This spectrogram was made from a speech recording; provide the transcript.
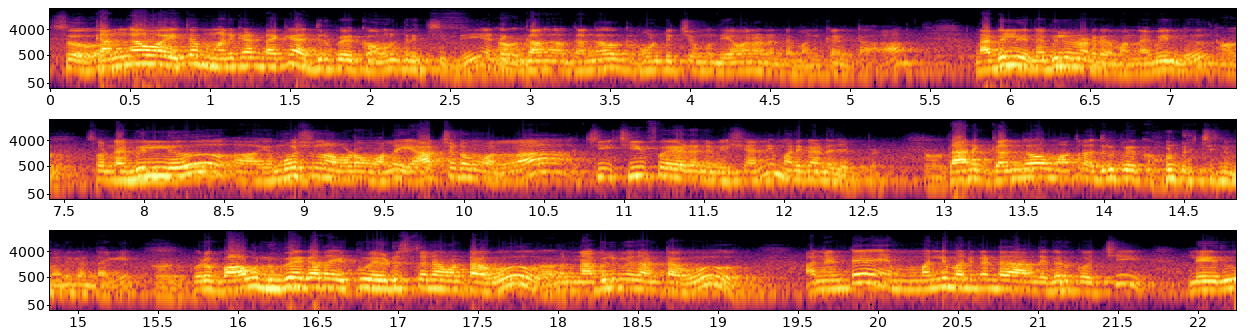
సో So- గంగావ అయితే మణికంఠకి అర్ధ రూపాయి కౌంటర్ ఇచ్చింది అంటే అవును. గంగ- గంగావకి కౌంటర్ ఇచ్చే ముందు ఏమన్నాడంటే మణికంఠ నబిల్ నబిల్ ఉన్నాడు కదా మన నబిల్. సో నబిల్ ఎమోషనల్ అవ్వడం వల్ల ఏడ్చడం వల్ల చీ చీఫ్ అయ్యాడనే విషయాన్ని మణికంఠ చెప్పాడు. దానికి గంగావ మాత్రం రూపాయి కౌంటర్ ఇచ్చింది అవును. ఒరే బాబు నువ్వే కదా ఎక్కువ ఏడుస్తూనే ఉంటావు నబిల్ మీద అంటావు అని అంటే మళ్ళీ మణికంఠ ఆమె దగ్గరకు వచ్చి లేదు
